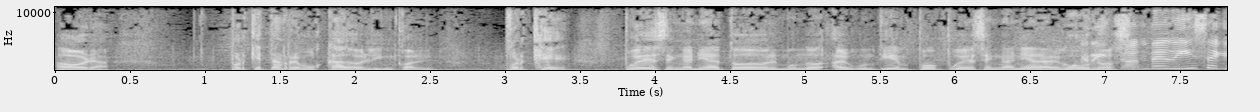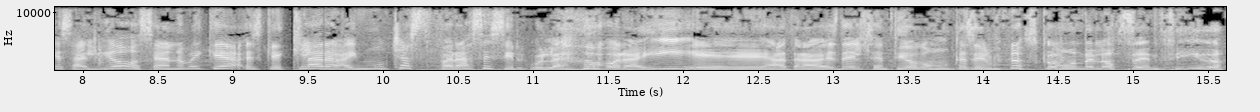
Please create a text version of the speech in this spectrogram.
Ahora, ¿por qué tan rebuscado, Lincoln? ¿Por qué? Puedes engañar a todo el mundo algún tiempo, puedes engañar a algunos. ¿Y ¿Dónde dice que salió? O sea, no me queda. Es que, claro, hay muchas frases circulando por ahí eh, a través del sentido común, que es el menos común de los sentidos.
